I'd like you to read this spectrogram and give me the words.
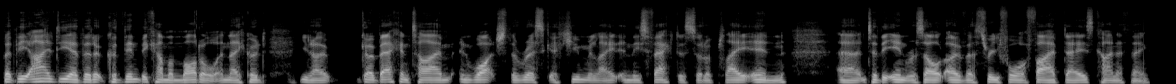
But the idea that it could then become a model and they could, you know, go back in time and watch the risk accumulate and these factors sort of play in uh, to the end result over three, four, five days kind of thing.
